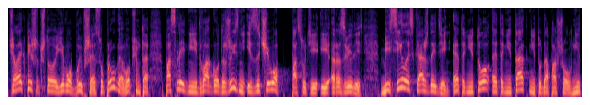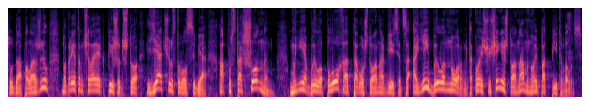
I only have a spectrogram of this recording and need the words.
Человек пишет, что его бывшая супруга, в общем-то, последние два года жизни из-за чего чего, по сути, и развелись. Бесилась каждый день. Это не то, это не так, не туда пошел, не туда положил. Но при этом человек пишет, что я чувствовал себя опустошенным, мне было плохо от того, что она бесится, а ей было норм. Такое ощущение, что она мной подпитывалась.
